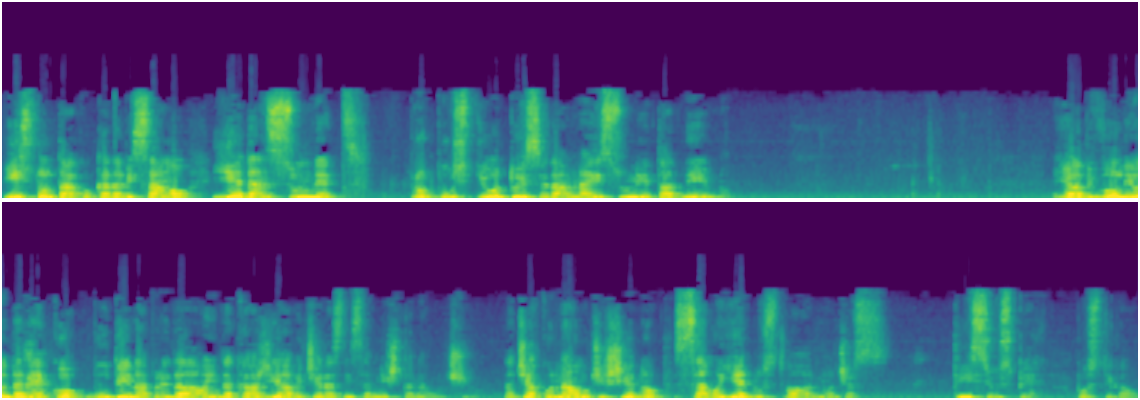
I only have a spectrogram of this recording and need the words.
Isto tako, kada bi samo jedan sunnet propustio, to je 17 sunneta dnevno. Ja bih volio da neko bude na predavanju da kaže ja večeras nisam ništa naučio. Znači ako naučiš jedno, samo jednu stvar noćas, ti si uspjeh postigao.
